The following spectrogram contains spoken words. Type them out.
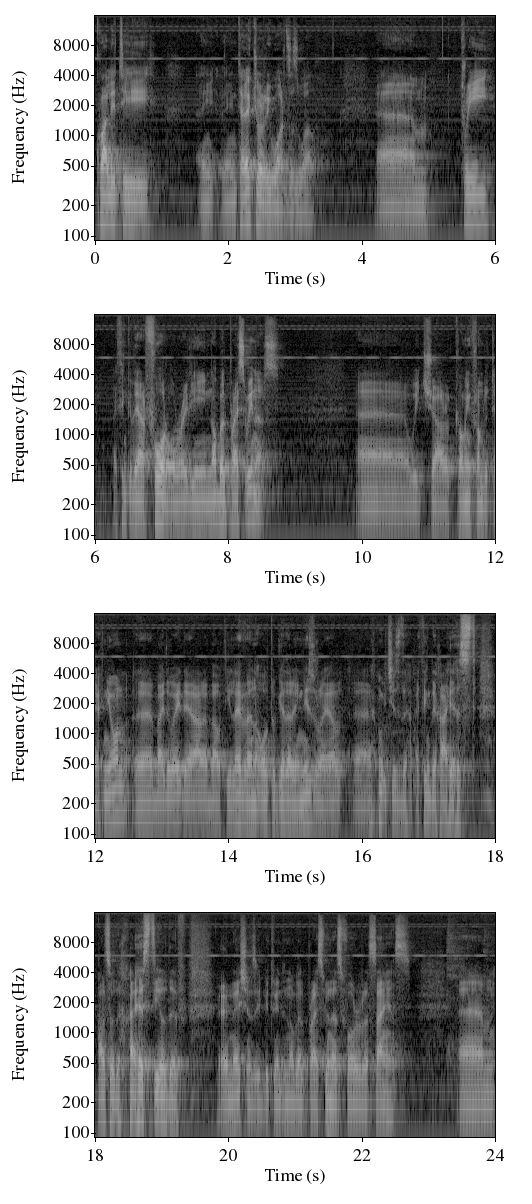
quality uh, intellectual rewards as well. Um, three, I think there are four already Nobel Prize winners. Uh, which are coming from the Technion. Uh, by the way, there are about 11 altogether in Israel, uh, which is, the, I think, the highest, also the highest yield of nations between the Nobel Prize winners for science. Um,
